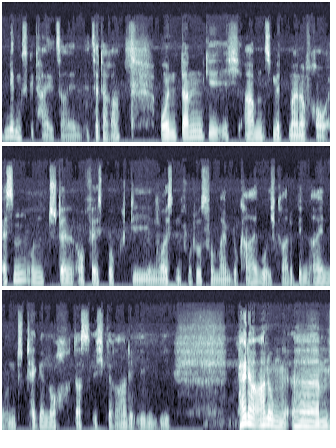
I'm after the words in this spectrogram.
nirgends geteilt sein, etc. Und dann gehe ich abends mit meiner Frau essen und stelle auf Facebook die neuesten Fotos von meinem Lokal, wo ich gerade bin, ein und tagge noch, dass ich gerade irgendwie, keine Ahnung, ähm,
